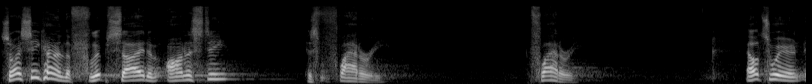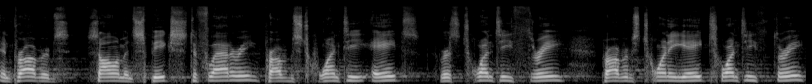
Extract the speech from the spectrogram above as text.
So I see kind of the flip side of honesty is flattery. Flattery. Elsewhere in Proverbs, Solomon speaks to flattery. Proverbs 28, verse 23. Proverbs 28, 23.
